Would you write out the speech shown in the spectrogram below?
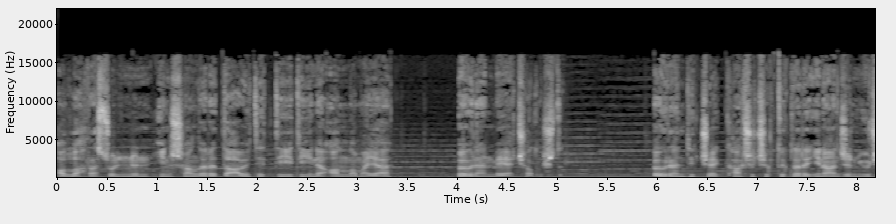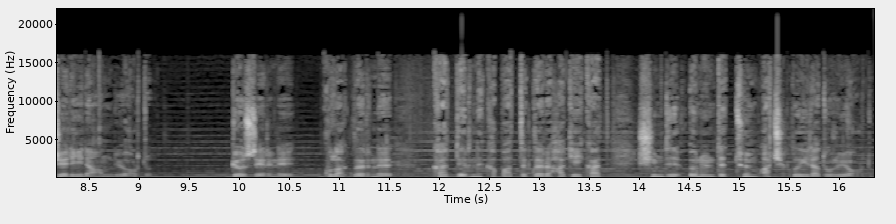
Allah Resulü'nün insanları davet ettiği dini anlamaya, öğrenmeye çalıştı. Öğrendikçe karşı çıktıkları inancın yüceliğini anlıyordu. Gözlerini, kulaklarını, kalplerini kapattıkları hakikat şimdi önünde tüm açıklığıyla duruyordu.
